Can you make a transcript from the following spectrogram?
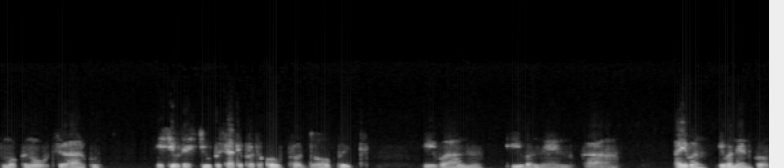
смокнув цигарку і сів за стіл писати протокол про допит Івана Іваненка. А Іван Іваненко,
